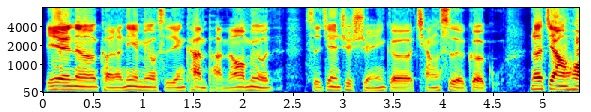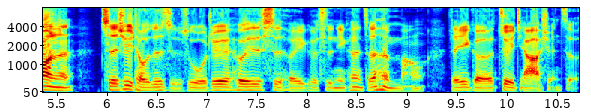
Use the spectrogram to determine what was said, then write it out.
因为呢，可能你也没有时间看盘，然后没有时间去选一个强势的个股，那这样的话呢，持续投资指数，我觉得会是适合一个是你可能真的很忙的一个最佳选择。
